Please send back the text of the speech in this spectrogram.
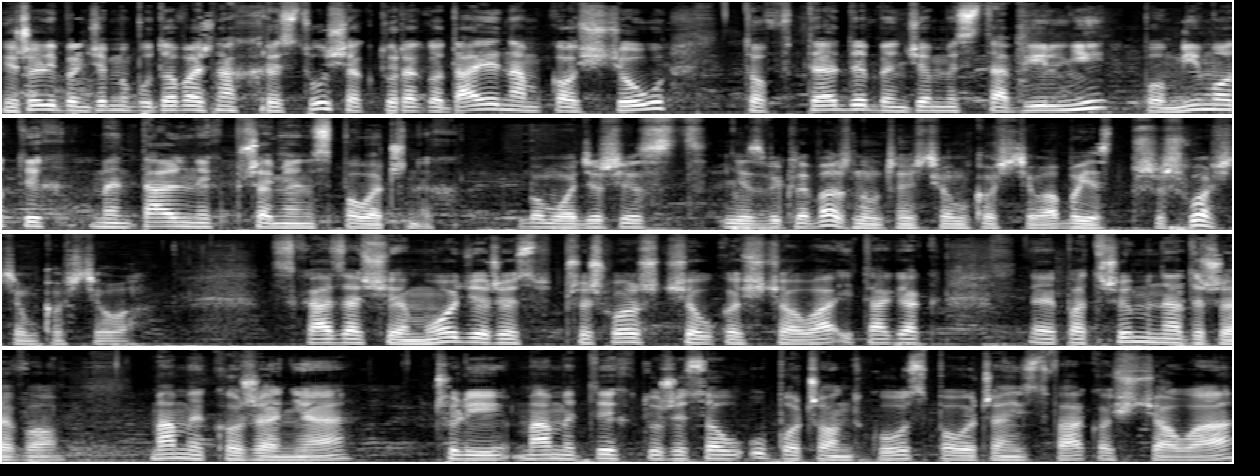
Jeżeli będziemy budować na Chrystusie, którego daje nam Kościół, to wtedy będziemy stabilni pomimo tych mentalnych przemian społecznych. Bo młodzież jest niezwykle ważną częścią Kościoła, bo jest przyszłością Kościoła. Zgadza się, młodzież jest przyszłością Kościoła i tak jak e, patrzymy na drzewo, mamy korzenie, czyli mamy tych, którzy są u początku społeczeństwa, Kościoła.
